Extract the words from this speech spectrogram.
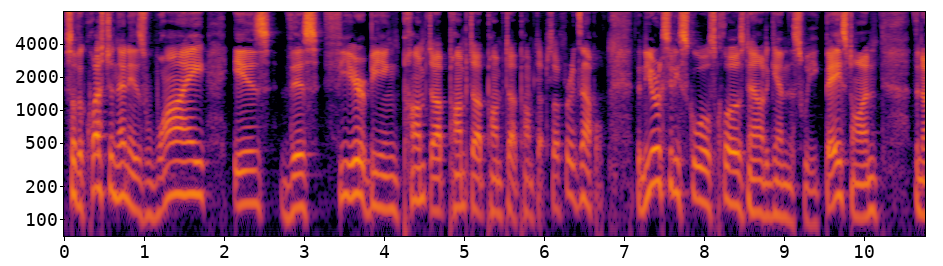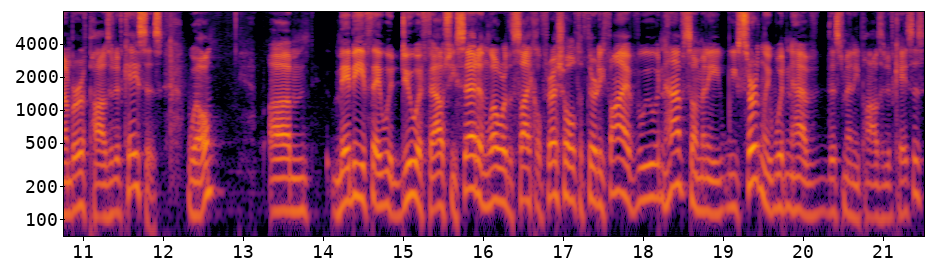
So the question then is why is this fear being pumped up, pumped up, pumped up, pumped up? So, for example, the New York City schools closed down again this week based on the number of positive cases. Well, um, maybe if they would do what Fauci said and lower the cycle threshold to 35, we wouldn't have so many, we certainly wouldn't have this many positive cases.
